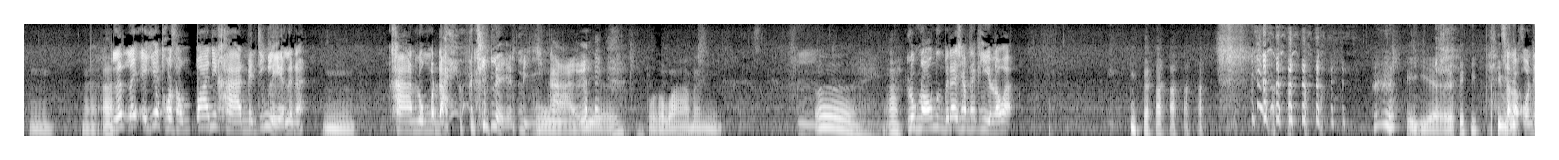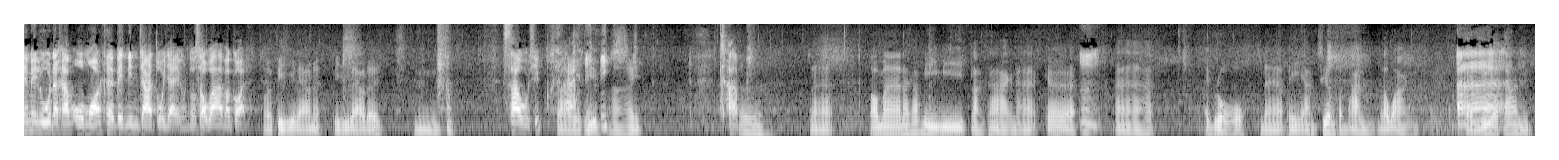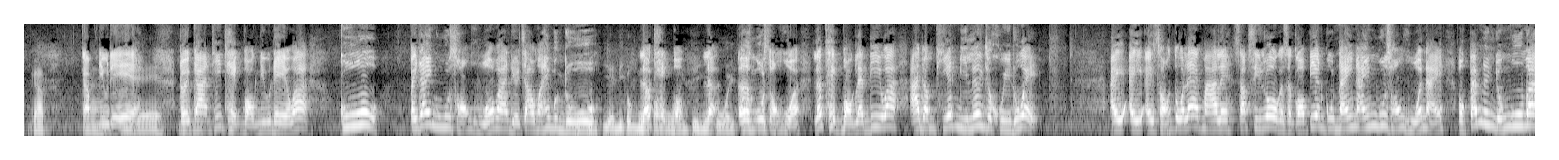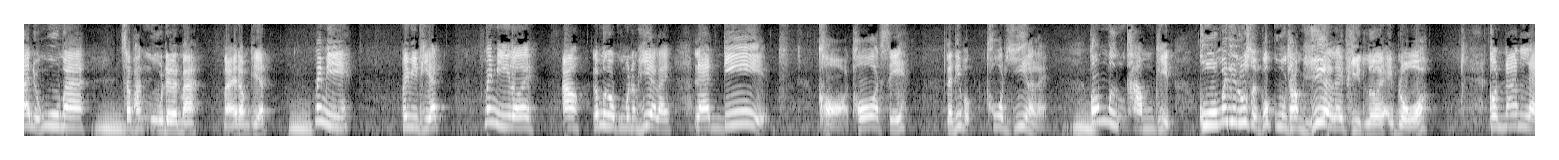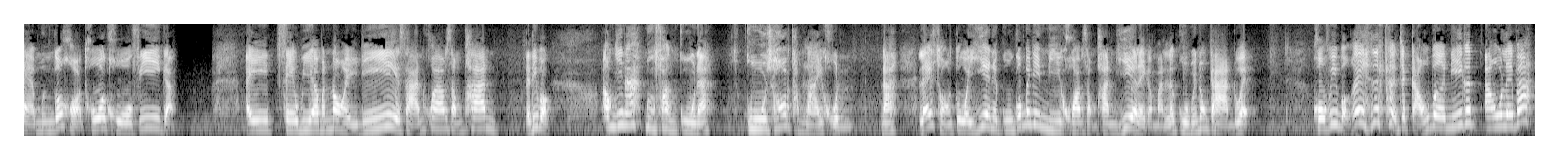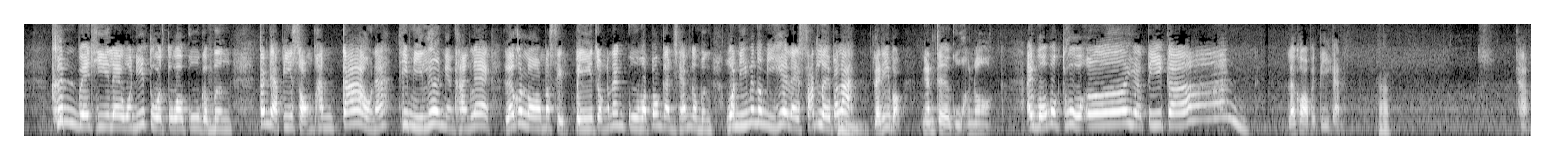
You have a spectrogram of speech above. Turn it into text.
อืมนะฮะอะแล้วแล้วไอ้เฮียโทรศัพท์ว่านี่คานเป็นจิ้งเหลนเลยนะอืมคานลงบันไดเป็นจิ้งเหลนหนีโอ้หายเอ้ยโทซาวะแม่งอืมเอออะลูกน้องมึงไปได้แชมป์แท็กทีมแล้วอะไอ้เหี้ยเอ้ยชีวิตสำหรับคนที่ไม่รู้นะครับ โอมอสเคยเป็นนินจาตัวใหญ่ของโทซาว่ามาก่อนโอ้ยปีที่แล้วเนี่ย ปีที่แล้วเลย อืมเศร้าชิบชาวทิพย์หาย ครับเออ นะฮะต่อมานะครับมีมีหลังฉากนะฮะก็อืมอ่าไอ้โบรนะฮะพยายามเชื่อมสัมพันธ์ระหว่างอ่าแรนดี้ออร์ตันกับกับอ่า New Day New Day โดยการที่เทคบอกนิวเดย์ว่า กูไปได้งูสองหัวมาเดี๋ยวจะเอามาให้มึงดูเฮียนี่ก็งูแล้วสอเทงคหับวอกจริงแล้วๆป่วยเอองูสองหัว แล้วเทคบอกแลนดี้ว่าอาดัมเพียสมีเรื่องจะคุยด้วย ไอไอไอสองตัวแรกมาเลยซับซีโร่กับสกอร์เปียนกูไหนไหนงูสองหัวไหน บอกแป๊บหนึ่งเดี๋ยวงูมาเดี๋ยวงูมาอืมสักพักงูเดินมา ไหนอาดัมเพียสอืมไม่มี ไม่มีเพียสไม่มีเลยเอาแล้วมึงเอากูมาทำเฮียอะไร แลนดี้ขอโทษสิแลนดี้บอกโทษเฮียอะไรอืมก็มึงทำผิด กูไม่ได้รู้สึกว่ากูทำเฮียอะไรผิดเลยไอ้โบรก็นั่นแหละมึงก็ขอโทษโคฟี่กับไอ เซเวียมันหน่อยดี สารความสัมพันธ์แต่ที่บอก เอางี้นะมึงฟังกูนะ กูชอบทำร้ายคนนะ และไอ้สองตัวเฮียเนี่ยกูก็ไม่ได้มีความสัมพันธ์เฮียอะไรกับมัน แล้วกูไม่ต้องการด้วย โคฟี่บอกเอ้ยถ้าเกิดจะเก๋าเบอร์นี้ก็เอาเลยปะขึ้นเวทีเลยวันนี้ตัวตัวกูกับมึง ตั้งแต่ปี 2009 นะ ที่มีเรื่องกันครั้งแรก แล้วก็รอมาสิบปีจนกระทั่งกูมาป้องกันแชมป์กับมึง วันนี้ไม่ต้องมีเฮียอะไรซัดเลยปะล่ะแรนดี้บอกงั้นเจอกูข้างนอก ไอ้โบบอกโถเอ้ยอย่าตีกัน แล้วก็ออกไปตีกัน ครับ ครับ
